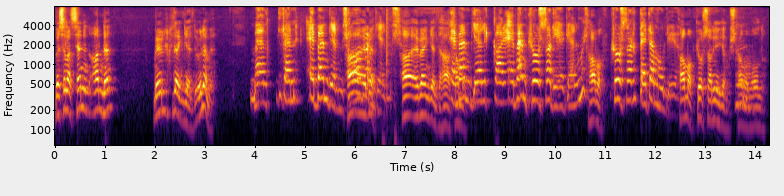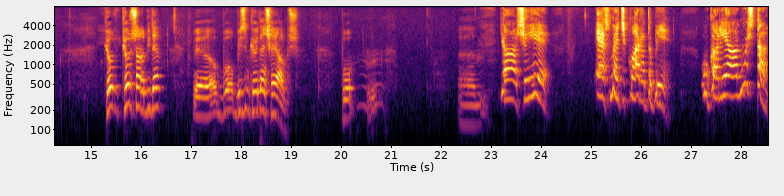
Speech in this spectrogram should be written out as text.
Mesela senin annen Mevlütlü'den geldi öyle mi? Mevlüt'ten ebem gelmiş. Ha eben. gelmiş. Ha eben geldi. Ha Ebem tamam. gelik gar ebem Körsarı'ya gelmiş. Tamam. Körsarı dedem oluyor. Tamam Körsarı'ya gelmiş. Tamam oldu. Kör, Körsarı bir de e, bu bizim köyden şey almış. Bu e, Ya şeyi esmecik vardı bir. O karıya almış da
